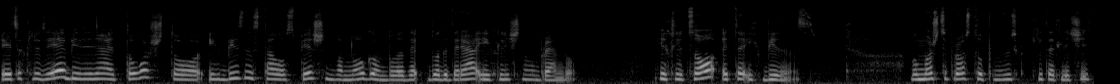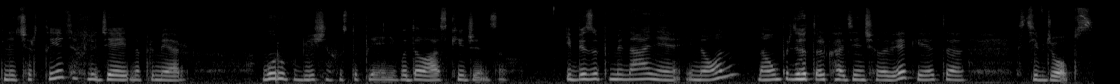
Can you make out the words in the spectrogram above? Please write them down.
И этих людей объединяет то, что их бизнес стал успешен во многом благодаря их личному бренду. Их лицо — это их бизнес — вы можете просто упомянуть какие-то отличительные черты этих людей, например, гуру публичных выступлений, водолазки и джинсах. И без упоминания имен на ум придет только один человек, и это Стив Джобс.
